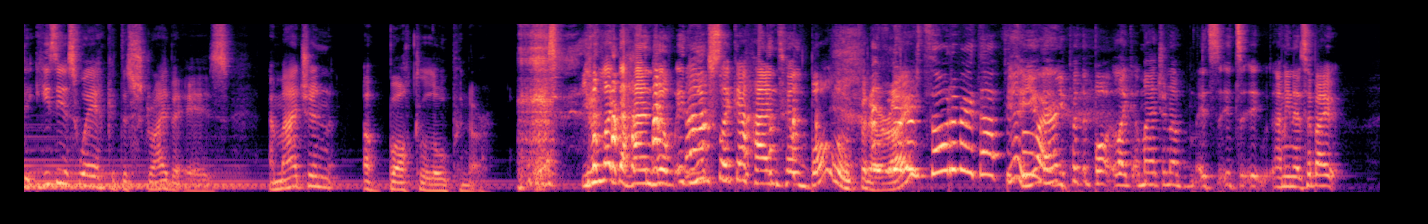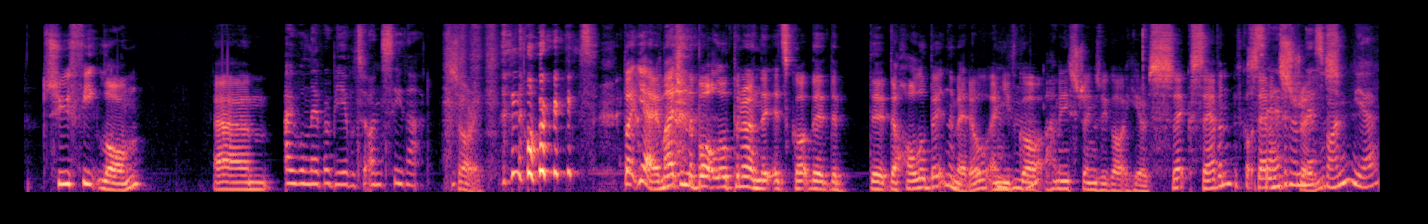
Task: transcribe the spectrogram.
the easiest way I could describe it is imagine a bottle opener. You don't like the handheld? It looks like a handheld bottle opener, I've right? never thought about that Yeah, before. you, you put the bot like imagine a it's it's it, I mean it's about two feet long. Um, I will never be able to unsee that. sorry, no worries. but yeah, imagine the bottle opener and the, it's got the, the the the hollow bit in the middle, and you've mm-hmm. got how many strings we got here? Six, seven, We've got seven seven, on strings. this one, yeah.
